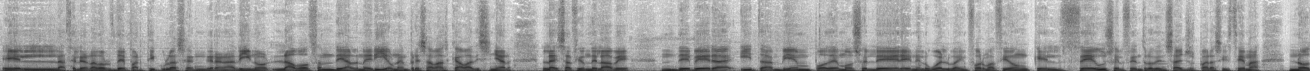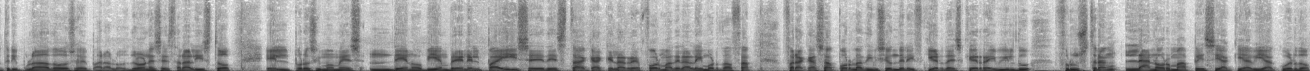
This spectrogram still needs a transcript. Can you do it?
el acelerador de partículas en Granadino. La voz de Almería, una empresa vasca, va a diseñar la estación del AVE de Vera y también podemos leer en el Huelva Información que el CEUS, el Centro de Ensayos para Sistemas No Tripulados, eh, para los drones, estará listo el próximo mes de noviembre. En el país se destaca que la reforma de la ley Mordaza fracasa por la división de la izquierda. Esquerra y Bildu frustran la norma pese a que había acuerdo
